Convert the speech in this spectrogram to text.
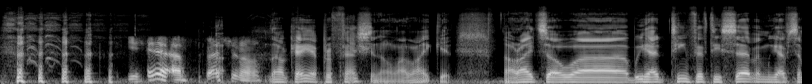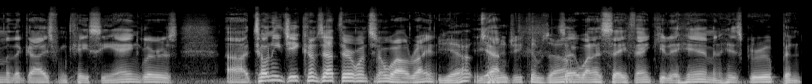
Yeah, professional. Okay, a professional. I like it. All right, so uh, we had Team 57. We have some of the guys from KC Anglers. Uh, Tony G comes out there once in a while, right? Yeah, Tony G comes out. So I want to say thank you to him and his group, and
